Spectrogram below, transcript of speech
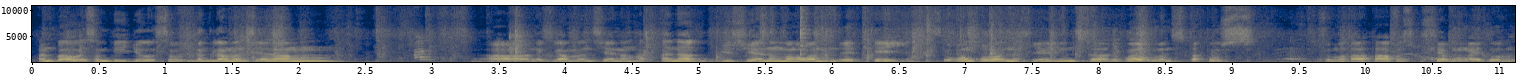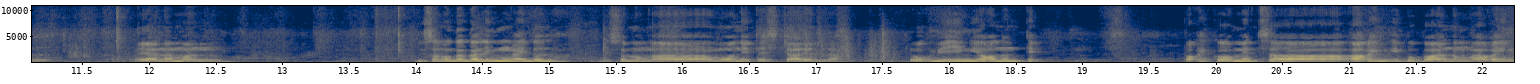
Halimbawa, isang video. So naglaman siya ng ah, naglaman siya ng ah, nag-view siya ng mga 100k. So kung kuha na siya yun sa requirements tapos. So matatapos ko siya mga idol. Kaya naman doon sa magagaling mga idol, doon sa mga monetized channel na. So humihingi ako ng tip paki-comment sa aking ibaba ng aking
